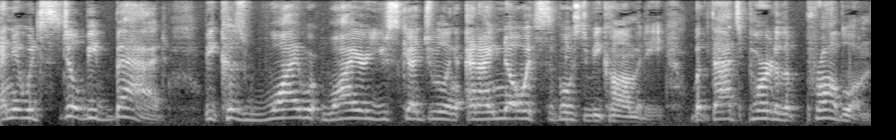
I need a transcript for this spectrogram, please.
and it would still be bad because why why are you scheduling and I know it's supposed to be comedy but that's part of the problem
